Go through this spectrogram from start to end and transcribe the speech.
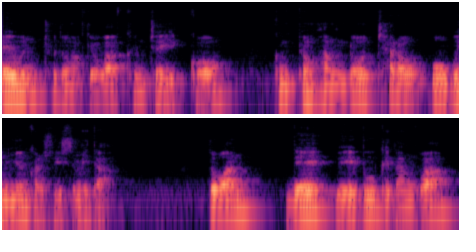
해운 초등학교가 근처에 있고 궁평항도 차로 5분이면 갈 수 있습니다. 또한 내 외부 계단과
